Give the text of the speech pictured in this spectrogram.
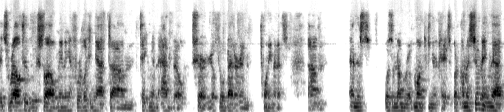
it's relatively slow, meaning if we're looking at um, taking an Advil, sure, you'll feel better in 20 minutes. Um, and this was a number of months in your case, but I'm assuming that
